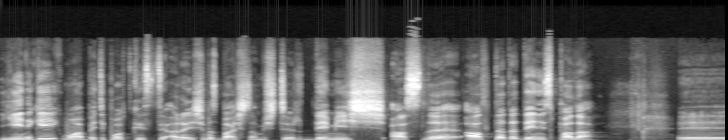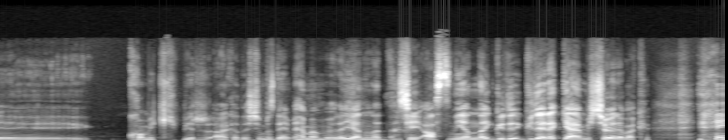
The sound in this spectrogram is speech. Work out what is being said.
Yeni Geyik Muhabbeti podcast'i arayışımız başlamıştır demiş Aslı. Altta da Deniz Pala. Ee, komik bir arkadaşımız. De- hemen böyle yanına şey Aslı'nın yanına güle- gülerek gelmiş şöyle bak.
